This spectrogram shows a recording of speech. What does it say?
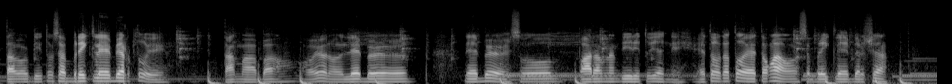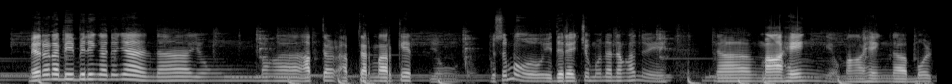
tawag dito, sa brake lever to eh. Tama ba? O yun, oh, lever, lever. So, parang nandito yan eh. Ito, ito, ito, ito nga, oh, sa brake lever siya. Meron na bibiling ano niyan na yung mga after aftermarket, yung gusto mo idiretso mo na ng ano eh ng mga hang, yung mga hang na bolt.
